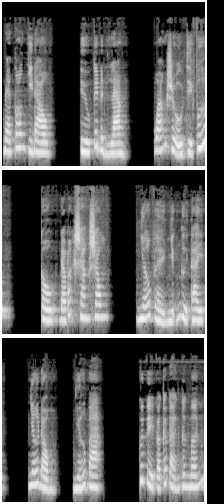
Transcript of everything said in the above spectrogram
mẹ con chị Đào, yêu cái đình làng, quán rượu chị Phước, cầu đã bắt sang sông, nhớ về những người thầy, nhớ đồng, nhớ ba. Quý vị và các bạn thân mến,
